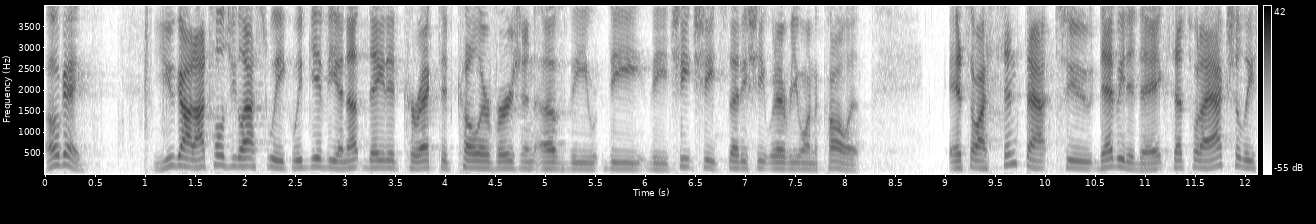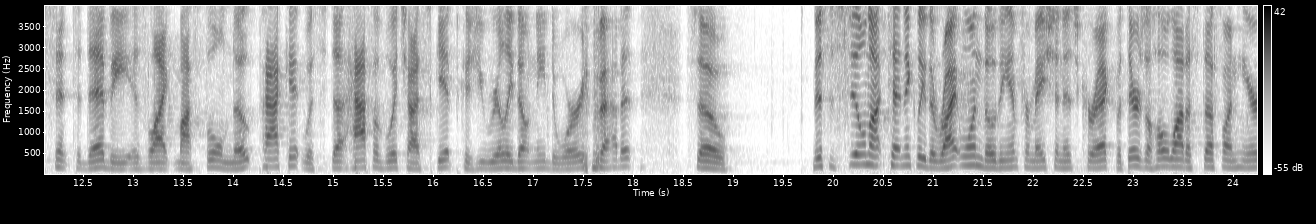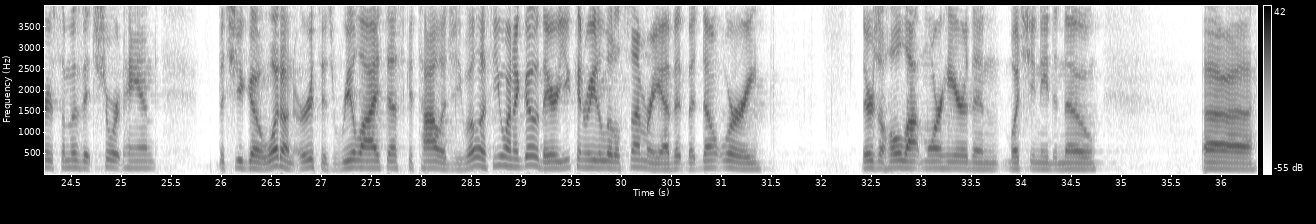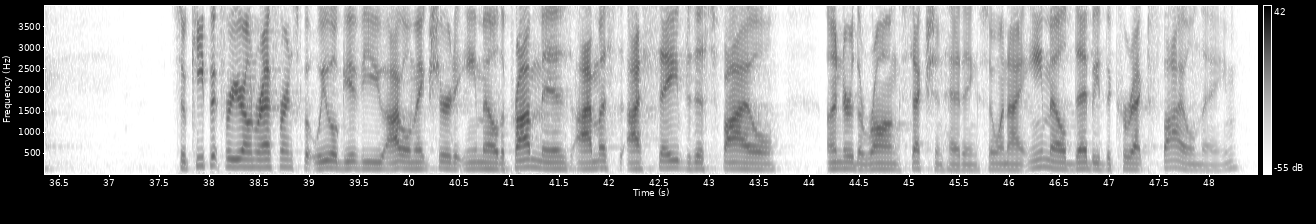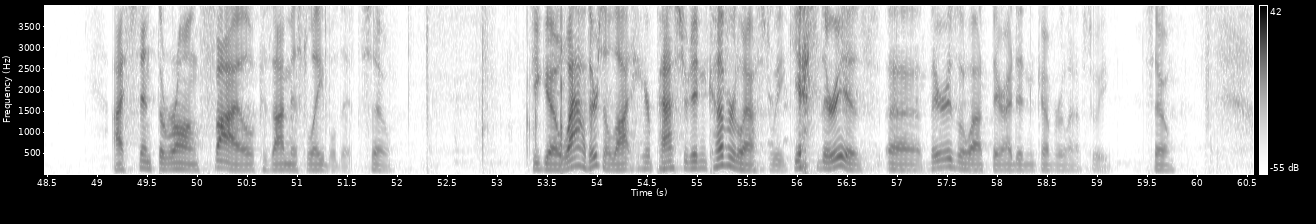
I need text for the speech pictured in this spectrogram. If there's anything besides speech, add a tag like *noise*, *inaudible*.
Okay. You got, I told you last week we'd give you an updated, corrected color version of the, the, the cheat sheet, study sheet, whatever you want to call it. And so I sent that to Debbie today, except what I actually sent to Debbie is like my full note packet with stu- half of which I skipped because you really don't need to worry *laughs* about it. So this is still not technically the right one, though the information is correct, but there's a whole lot of stuff on here. Some of it's shorthand that you go, what on earth is realized eschatology? Well, if you want to go there, you can read a little summary of it, but don't worry. There's a whole lot more here than what you need to know. Uh, so keep it for your own reference, but we will give you, I will make sure to email. The problem is I must I saved this file under the wrong section heading. So when I emailed Debbie the correct file name, I sent the wrong file because I mislabeled it. So you go, wow, there's a lot here Pastor didn't cover last week. *laughs* Yes, there is. Uh, there is a lot there I didn't cover last week. So,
